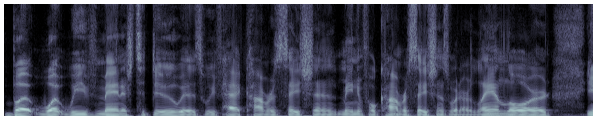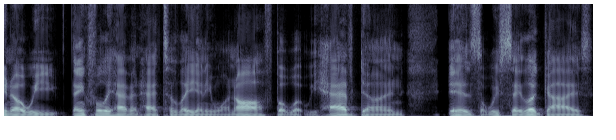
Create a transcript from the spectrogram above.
but what we've managed to do is we've had conversations, meaningful conversations with our landlord. You know, we thankfully haven't had to lay anyone off, but what we have done is we say, look, guys,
